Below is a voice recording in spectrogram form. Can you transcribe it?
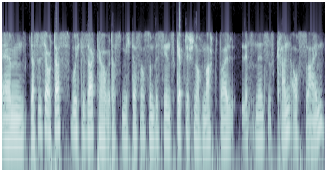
Ähm, das ist ja auch das, wo ich gesagt habe, dass mich das auch so ein bisschen skeptisch noch macht, weil letzten Endes es kann auch sein,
